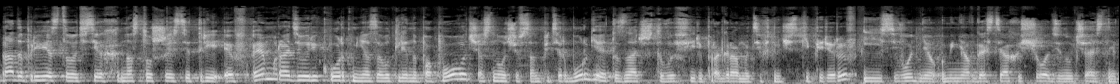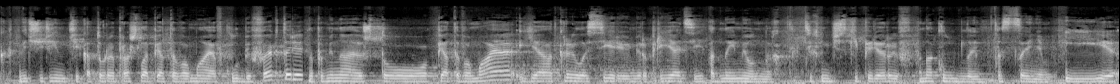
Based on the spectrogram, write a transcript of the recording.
Рада приветствовать всех на 106,3 FM Радио Рекорд. Меня зовут Лена Попова. Час ночи в Санкт-Петербурге. Это значит, что в эфире программа «Технический перерыв». И сегодня у меня в гостях еще один участник вечеринки, которая прошла 5 мая в клубе Factory. Напоминаю, что 5 мая я открыла серию мероприятий одноименных «Технический перерыв» на клубной сцене. И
